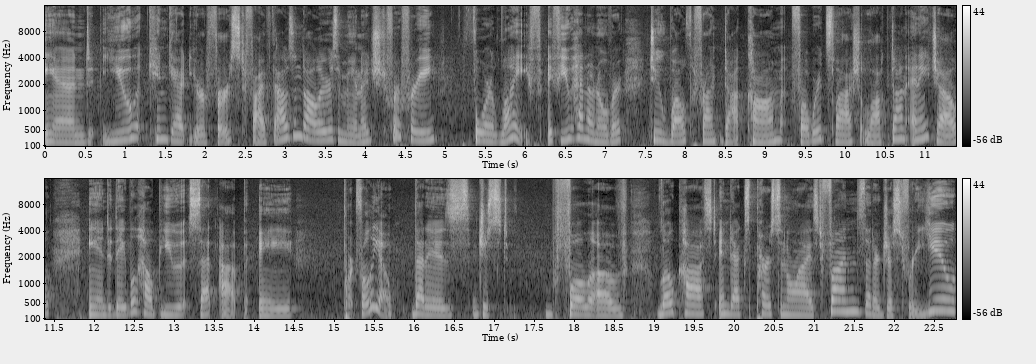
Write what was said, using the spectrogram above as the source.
and you can get your first $5,000 managed for free for life. If you head on over to wealthfront.com forward slash locked on NHL, and they will help you set up a portfolio that is just full of low cost index personalized funds that are just for you.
